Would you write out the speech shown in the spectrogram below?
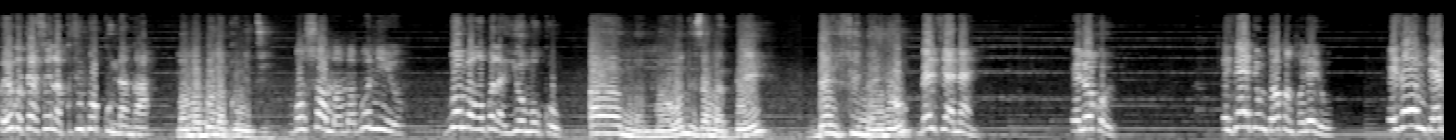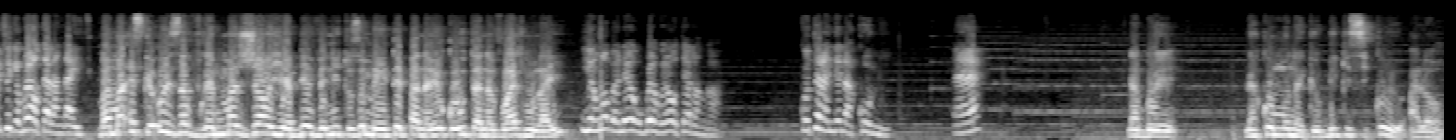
Oye kotala soki nakufi mpo okunda nga. Mama bon après midi. Bonsoir mama boni yo. Bomba ngo mpo na yo moko. Ah mama wana eza mabe. Belle fille na yo. Belle fille ya nani? Eloko oyo. Eza ye te moto akontrole yo. Eza ye moto ya biso keboya kotala ngai te. Mama est-ce que oyo eza vraiment genre ya bienvenue tozo merite pa na yo kouta na voyage molai? Yango banda yo koboya koya kotala nga. Kotala nde nakomi eh. Na boye na kombo na ke obiki sikoyo alors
